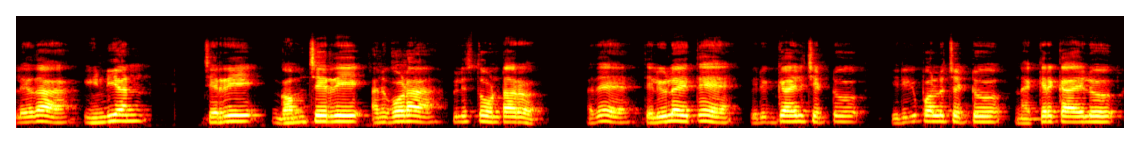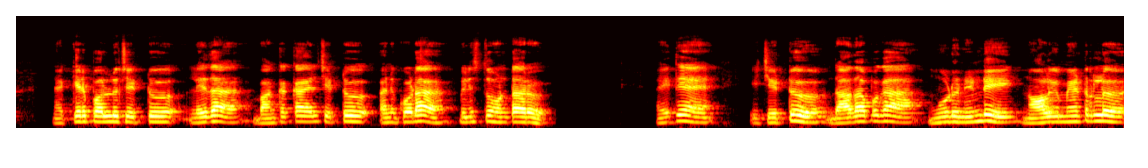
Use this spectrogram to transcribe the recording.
లేదా ఇండియన్ చెర్రీ గమ్ చెర్రీ అని కూడా పిలుస్తూ ఉంటారు. అదే తెలుగులో అయితే విరిగ్గాయల చెట్టు విరిగిపళ్ళు చెట్టు నక్కెరకాయలు నక్కెర పళ్ళు చెట్టు లేదా బంకకాయల చెట్టు అని కూడా పిలుస్తూ ఉంటారు. అయితే ఈ చెట్టు దాదాపుగా మూడు నుండి నాలుగు మీటర్లు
